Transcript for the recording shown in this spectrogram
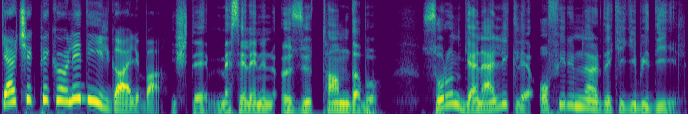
gerçek pek öyle değil galiba. İşte meselenin özü tam da bu. Sorun genellikle o filmlerdeki gibi değil.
